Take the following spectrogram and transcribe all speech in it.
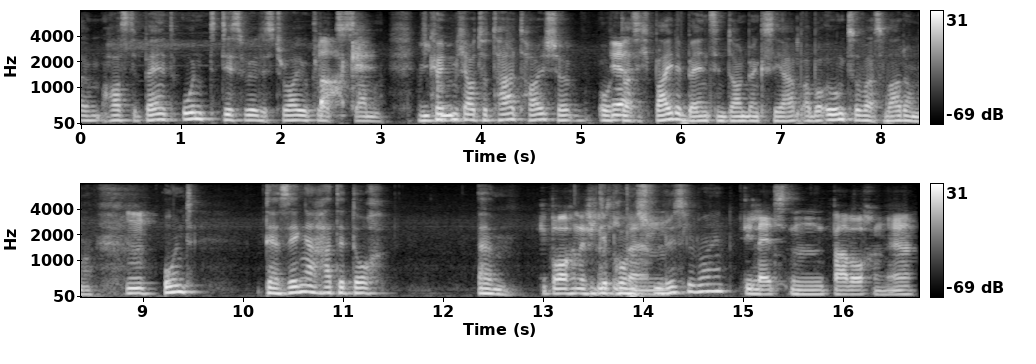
ähm, Horst the Band und This Will Destroy You Club zusammen. Ich könnte mich auch total täuschen, ja. dass ich beide Bands in Dornbirn gesehen habe, aber irgend sowas war doch mal. Mhm. Und der Sänger hatte doch ähm, gebrochene Schlüsselbein. Schlüsselbein? Die letzten paar Wochen, ja.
